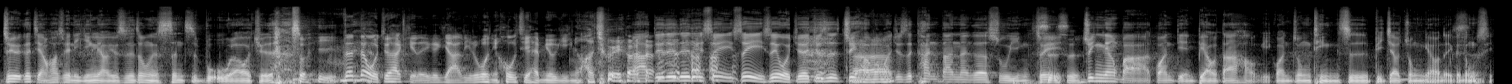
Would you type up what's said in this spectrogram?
最后一个讲话，所以你赢了，有时这种人胜之不武了，我觉得，所以。但但我觉得他给了一个压力，如果你后期还没有赢的话，就会啊，对对对对，所以所以所以我觉得就是最好的方法就是看淡那个输赢，所以是是尽量把观点表达好给观众听是比较重要的一个东西。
